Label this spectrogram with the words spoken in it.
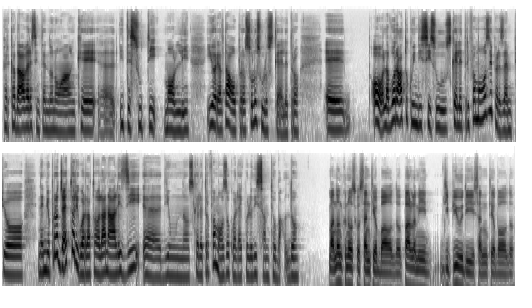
per cadavere si intendono anche eh, i tessuti molli. Io in realtà opero solo sullo scheletro. E ho lavorato quindi sì su scheletri famosi, per esempio nel mio progetto ho riguardato l'analisi eh, di uno scheletro famoso, qual è quello di San Teobaldo. Ma non conosco San Teobaldo, parlami di più di San Teobaldo.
